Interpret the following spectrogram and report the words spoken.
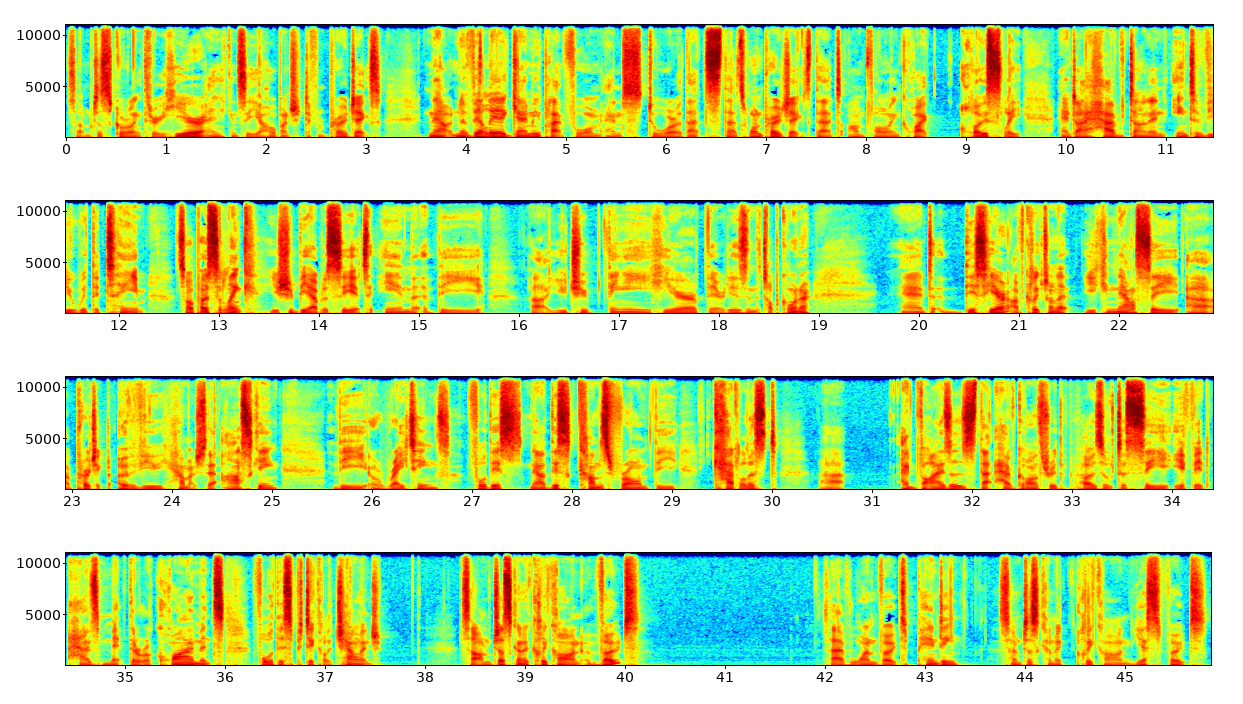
So I'm just scrolling through here and you can see a whole bunch of different projects. Now, Novelia Gaming Platform and Store, that's, that's one project that I'm following quite closely and I have done an interview with the team. So I'll post a link. You should be able to see it in the uh, YouTube thingy here. There it is in the top corner. And this here, I've clicked on it. You can now see uh, a project overview, how much they're asking, the ratings for this. Now, this comes from the Catalyst uh, advisors that have gone through the proposal to see if it has met the requirements for this particular challenge. So I'm just going to click on vote. So I have one vote pending. So I'm just going to click on yes vote.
